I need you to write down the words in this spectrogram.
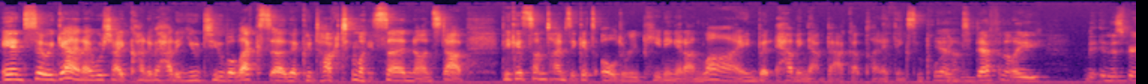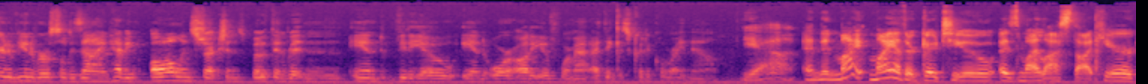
And so again, I wish I kind of had a YouTube Alexa that could talk to my son nonstop because sometimes it gets old repeating it online, but having that backup plan I think is Yeah, important. definitely. In the spirit of universal design, having all instructions, both in written and video and or audio format, I think is critical right now. Yeah. And then my my other go-to as my last thought here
